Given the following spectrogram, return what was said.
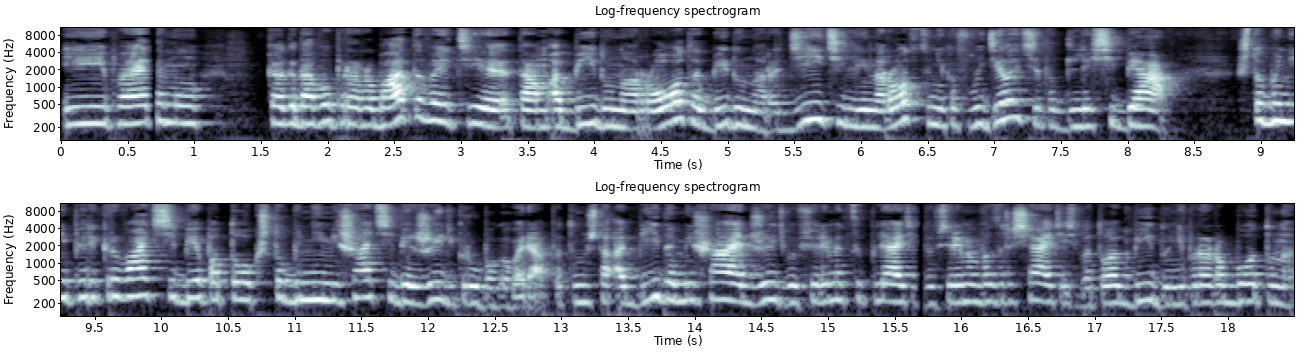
И поэтому, когда вы прорабатываете там обиду на род, обиду на родителей, на родственников, вы делаете это для себя, чтобы не перекрывать себе поток, чтобы не мешать себе жить, грубо говоря, потому что обида мешает жить, вы все время цепляетесь, вы все время возвращаетесь в эту обиду непроработанную,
